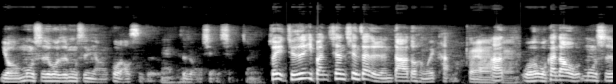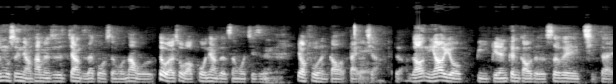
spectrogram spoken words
有牧师或是牧师娘过劳死的这种现象。这样，所以其实一般像现在的人，大家都很会看嘛。对啊。啊，我我看到牧师牧师娘他们是这样子在过生活，那我对我来说，我要过那样子的生活，其实要付很高的代价。对啊。然后你要有比别人更高的社会期待，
